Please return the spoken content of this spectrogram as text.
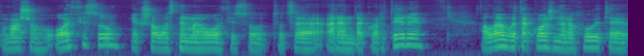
вашого офісу. Якщо у вас немає офісу, то це оренда квартири. Але ви також не рахуєте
